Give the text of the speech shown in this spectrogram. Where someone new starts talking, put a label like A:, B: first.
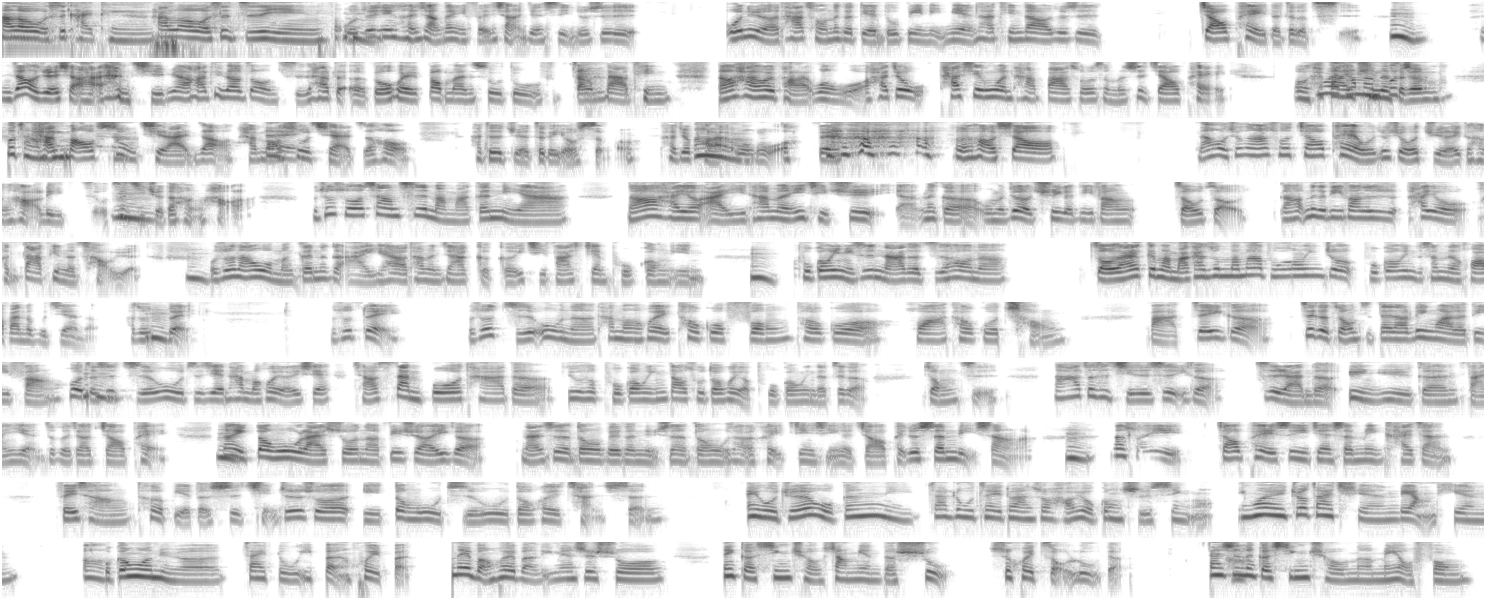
A: Hello，我是凯婷。
B: Hello，我是知音。嗯、我最近很想跟你分享一件事情，就是我女儿她从那个点读笔里面，她听到就是交配的这个词。嗯，你知道，我觉得小孩很奇妙，他听到这种词，他的耳朵会放慢速度，张大听，然后他会跑来问我，他就他先问他爸说什么是交配。哦，他爸一听的整个不常汗毛竖起来，你知道，汗毛竖起来之后。他就觉得这个有什么，他就跑来问我，嗯、对，很好笑哦。然后我就跟他说交配，我就觉得我举了一个很好的例子，我自己觉得很好了。嗯、我就说上次妈妈跟你啊，然后还有阿姨他们一起去呃那个，我们就有去一个地方走走，然后那个地方就是它有很大片的草原。嗯，我说然后我们跟那个阿姨还有他们家哥哥一起发现蒲公英。嗯，蒲公英你是拿着之后呢？走来给妈妈看，说：“妈妈，蒲公英就蒲公英的上面的花瓣都不见了。”他说：“对。嗯”我说：“对。”我说：“植物呢？他们会透过风、透过花、透过虫，把这个这个种子带到另外的地方，或者是植物之间，他们会有一些想要散播它的，比如说蒲公英到处都会有蒲公英的这个种子。那它这是其实是一个自然的孕育跟繁衍，这个叫交配。那以动物来说呢，必须要一个。男生的动物跟一个女生的动物，它可以进行一个交配，就生理上啊。嗯，那所以交配是一件生命开展非常特别的事情，就是说以动物、植物都会产生。
A: 哎、欸，我觉得我跟你在录这一段的时候好有共识性哦，因为就在前两天，嗯，我跟我女儿在读一本绘本，那本绘本里面是说那个星球上面的树是会走路的，但是那个星球呢，没有风。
